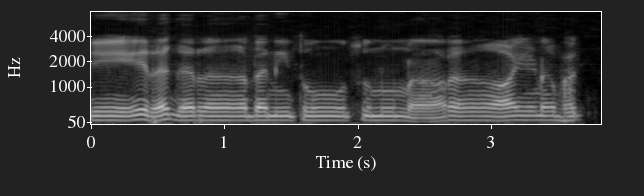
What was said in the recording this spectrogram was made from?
జేరగరాదనితోచును నారాయణ భక్తి.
